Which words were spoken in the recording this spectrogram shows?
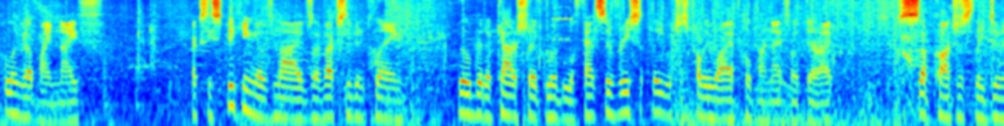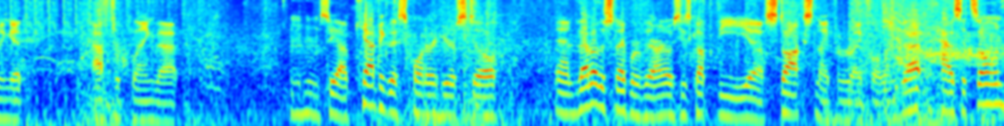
pulling up my knife. Actually, speaking of knives, I've actually been playing a little bit of Counter-Strike Global Offensive recently, which is probably why I pulled my knife out there. I'm subconsciously doing it after playing that. Mm -hmm, so yeah, I'm capping this corner here still. And that other sniper over there, I notice he's got the uh, stock sniper rifle, and that has its own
